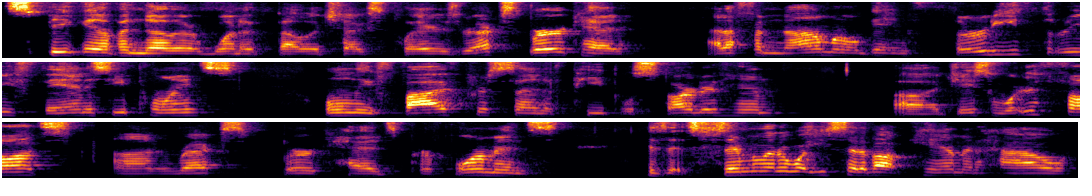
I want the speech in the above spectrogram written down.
Speaking of another one of Belichick's players, Rex Burkhead had a phenomenal game 33 fantasy points. Only 5% of people started him. Uh, Jason, what are your thoughts on Rex Burkhead's performance? Is it similar to what you said about Cam and how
